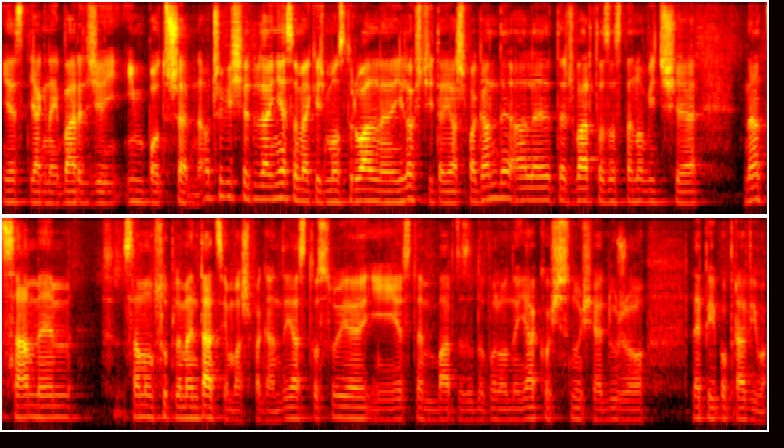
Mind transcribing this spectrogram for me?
jest jak najbardziej im potrzebna. Oczywiście tutaj nie są jakieś monstrualne ilości tej ashwagandy, ale też warto zastanowić się nad samym samą suplementacją ashwagandy. Ja stosuję i jestem bardzo zadowolony. Jakość snu się dużo lepiej poprawiła.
